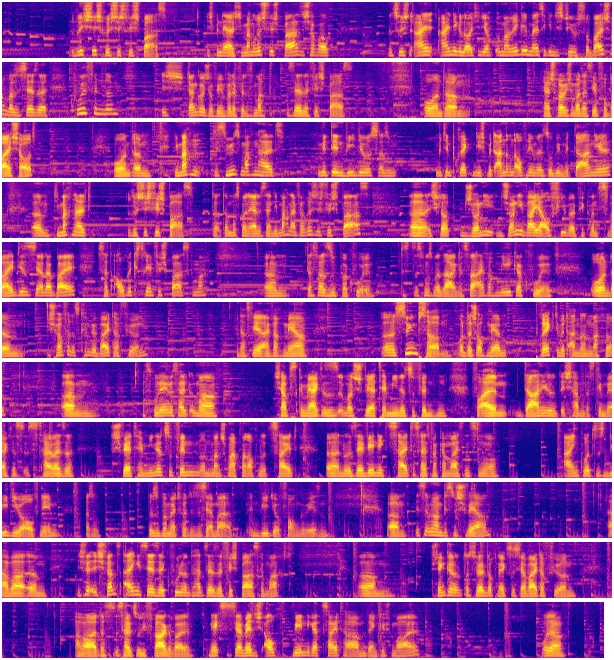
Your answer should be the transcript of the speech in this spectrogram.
richtig, richtig viel Spaß. Ich bin ehrlich, die machen richtig viel Spaß. Ich habe auch inzwischen ein, einige Leute, die auch immer regelmäßig in die Streams vorbeischauen, was ich sehr, sehr cool finde. Ich danke euch auf jeden Fall dafür. Das macht sehr, sehr viel Spaß. Und ähm, ja, ich freue mich immer, dass ihr vorbeischaut. Und ähm, die machen, die Streams machen halt mit den Videos, also mit den Projekten, die ich mit anderen aufnehme, so wie mit Daniel, ähm, die machen halt richtig viel Spaß. Da, da, muss man ehrlich sein. Die machen einfach richtig viel Spaß. Äh, ich glaube, Johnny, Johnny war ja auch viel bei Pikmin 2 dieses Jahr dabei. Das hat auch extrem viel Spaß gemacht. Ähm, das war super cool. Das, das, muss man sagen. Das war einfach mega cool. Und ähm, ich hoffe, das können wir weiterführen. Dass wir einfach mehr äh, Streams haben. Und dass ich auch mehr Projekte mit anderen mache. Ähm, das Problem ist halt immer, ich habe es gemerkt, es ist immer schwer, Termine zu finden. Vor allem Daniel und ich haben das gemerkt. Es ist teilweise schwer, Termine zu finden und manchmal hat man auch nur Zeit, äh, nur sehr wenig Zeit. Das heißt, man kann meistens nur ein kurzes Video aufnehmen. Also bei Super Metroid ist es ja immer in Videoform gewesen. Ähm, ist immer ein bisschen schwer. Aber ähm, ich, ich fand es eigentlich sehr, sehr cool und hat sehr, sehr viel Spaß gemacht. Ähm, ich denke, das werden wir auch nächstes Jahr weiterführen. Aber das ist halt so die Frage, weil nächstes Jahr werde ich auch weniger Zeit haben, denke ich mal. Oder,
